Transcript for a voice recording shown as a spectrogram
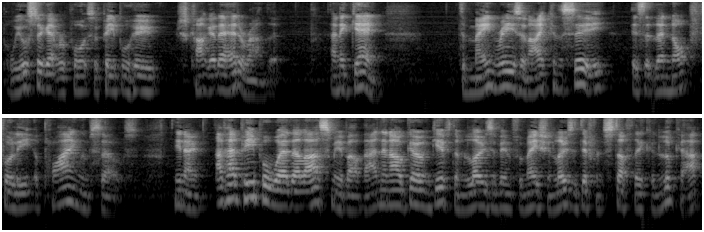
But we also get reports of people who just can't get their head around it. And again, the main reason I can see is that they're not fully applying themselves. You know, I've had people where they'll ask me about that, and then I'll go and give them loads of information, loads of different stuff they can look at.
